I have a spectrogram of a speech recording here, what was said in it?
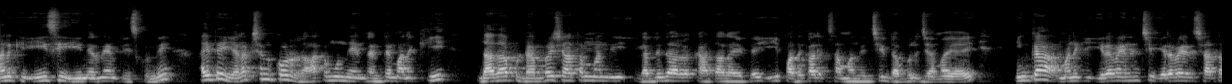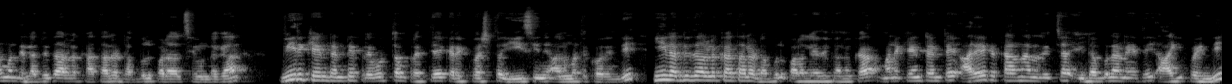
మనకి ఈసీ ఈ నిర్ణయం తీసుకుంది. అయితే ఎలక్షన్ కోడ్ రాకముందు ఏంటంటే మనకి దాదాపు డెబ్బై శాతం మంది లబ్ధిదారుల ఖాతాలు అయితే ఈ పథకాలకు సంబంధించి డబ్బులు జమ అయ్యాయి. ఇంకా మనకి ఇరవై నుంచి ఇరవై ఐదు శాతం మంది లబ్ధిదారుల ఖాతాలో డబ్బులు పడాల్సి ఉండగా వీరికి ఏంటంటే ప్రభుత్వం ప్రత్యేక రిక్వెస్ట్తో ఈసీని అనుమతి కోరింది. ఈ లబ్ధిదారుల ఖాతాలో డబ్బులు పడలేదు కనుక మనకేంటంటే అనేక కారణాల రీత్యా ఈ డబ్బులు అనేది ఆగిపోయింది.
